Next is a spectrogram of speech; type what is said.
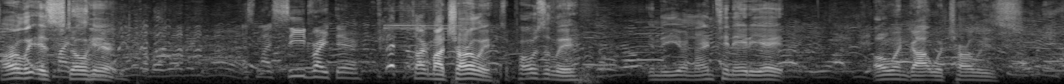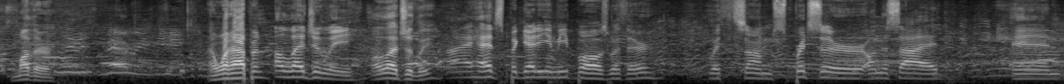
Charlie is still seed. here. That's my seed right there. Talking about Charlie. Supposedly, in the year 1988, Owen got with Charlie's mother. And what happened? Allegedly. Allegedly. I had spaghetti and meatballs with her, with some spritzer on the side, and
